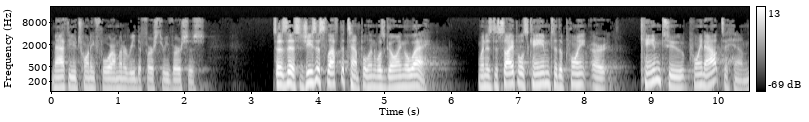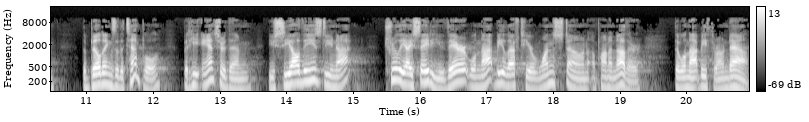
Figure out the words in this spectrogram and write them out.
Matthew 24, I'm going to read the first three verses. It says this Jesus left the temple and was going away. When his disciples came to the point, or came to point out to him the buildings of the temple, but he answered them, You see all these, do you not? Truly I say to you, there will not be left here one stone upon another that will not be thrown down.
